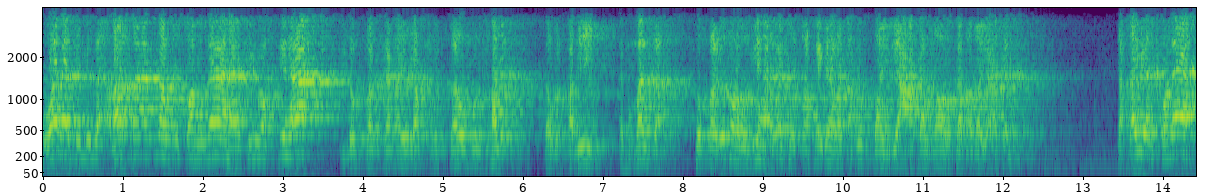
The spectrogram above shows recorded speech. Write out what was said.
ولا سجودها رغم أنه صلاها في وقتها لفت كما يلف الثوب الخلق ثوب القبيل الممزق ثم يضرب بها وجه صاحبها وتقول ضيعك الله كما ضيعتني. تخيل صلاة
